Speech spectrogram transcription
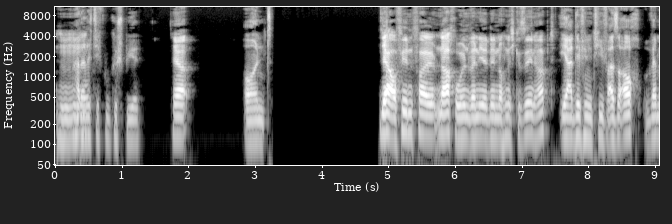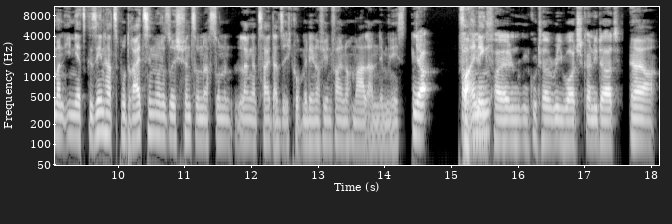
Mhm. Hat er richtig gut gespielt. ja. Und Ja, auf jeden Fall nachholen, wenn ihr den noch nicht gesehen habt. ja, definitiv. Also auch, wenn man ihn jetzt gesehen hat, 2013 oder so, ich finde so nach so einer langer Zeit, also ich gucke mir den auf jeden Fall nochmal an demnächst. Ja. Vor auf allen jeden Dingen, Fall ein guter Rewatch-Kandidat. ja, ja,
